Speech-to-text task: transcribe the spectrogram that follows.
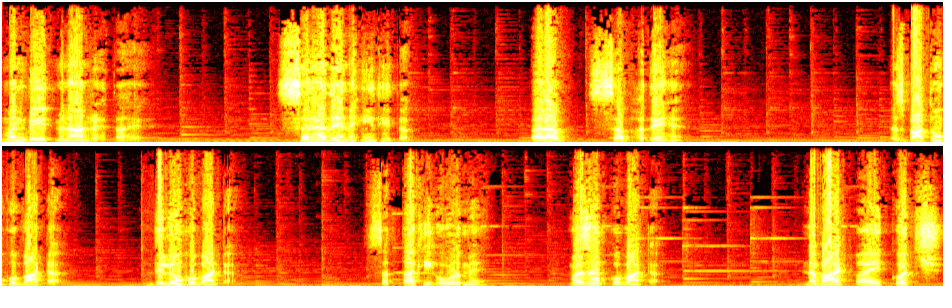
मन बेतमान रहता है। सरहदें नहीं थी तब, पर अब सब हदें हैं। जज्बातों को बांटा, दिलों को बांटा, सत्ता की होड़ में मज़हब को बांटा, न बांट पाए कुछ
